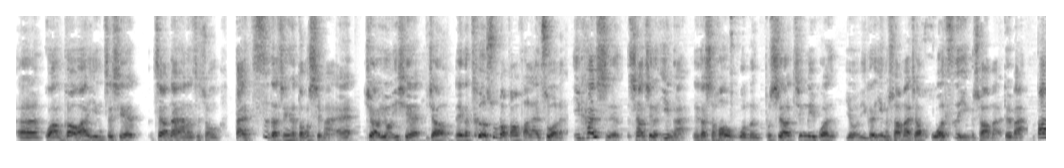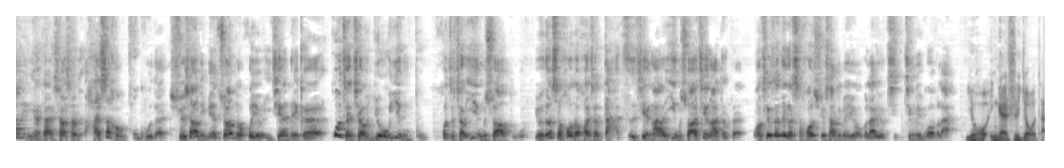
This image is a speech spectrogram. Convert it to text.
呃广告啊，印这些。这样那样的这种带字的这些东西嘛，哎，就要用一些比较那个特殊的方法来做了。一开始像这个印啊，那个时候我们不是要经历过有一个印刷嘛，叫活字印刷嘛，对吧？八零年代想想还是很复古的，学校里面专门会有一间那个或者叫油印部，或者叫印刷部，有的时候的话叫打字间啊、印刷间啊等等。王先生那个时候学校里面有不来？有经经历过不来？有，应该是有的。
